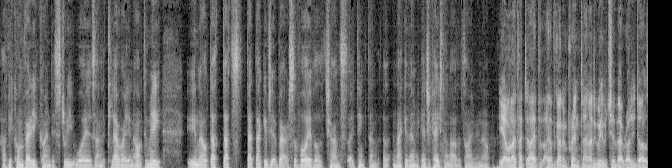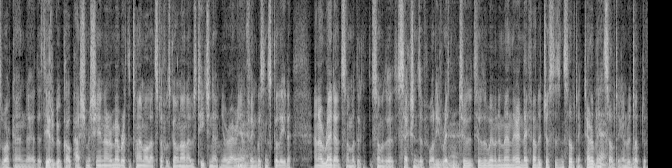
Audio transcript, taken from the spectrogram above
have become very kind of streetwise and clever, you know. And to me, you know that that's that that gives you a better survival chance I think than an academic education a lot of the time you know yeah well I've had I've, I've got in print and I'd agree with you about Roddy Doyle's work and uh, the theatre group called Passion Machine I remember at the time all that stuff was going on I was teaching out in your area yeah. in Finglas and Scolleda and I read out some of the some of the sections of what he'd written yeah. to to the women and men there and they found it just as insulting terribly yeah. insulting and reductive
